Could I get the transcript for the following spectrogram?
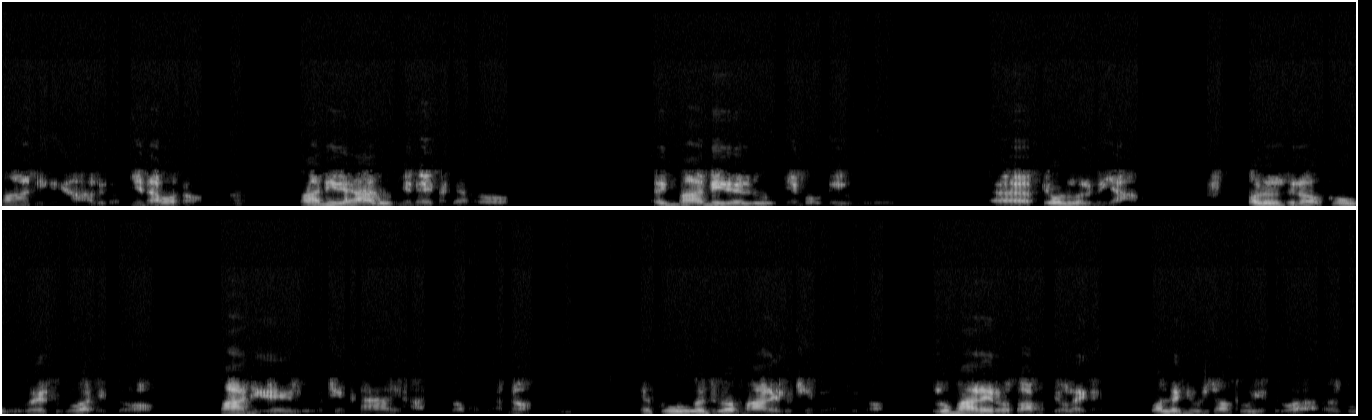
မားနေတဲ့ဟာလို့မြင်တာပေါ့နော်မားနေတဲ့ဟာလို့မြင်တဲ့အခါကျတော့အဲ့မားနေတယ်လို့မြင်ပုံလေးကိုအဲပြောလို့လည်းမရဘူးဘာလို့ဆိုတော့ကိုယ်ပဲသူတို့ကနေတော့မားနေတယ်လို့အထင်ခံရတဲ့ဟာတော့ပေါ့နော်အဲကိုယ်ပဲသူကမားတယ်လို့ထင်တယ်ဆိုတော့ သူတို့မားတယ်တော့ သွားမပြောလိုက်နဲ့ သွားလက်ညှိုးတစ်ချောင်းထိုးရင် သူကအခုခု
